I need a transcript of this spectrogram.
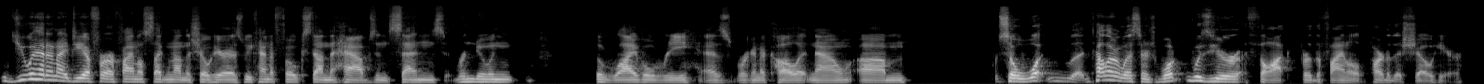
you had an idea for our final segment on the show here as we kind of focused on the Habs and Sens renewing the rivalry, as we're gonna call it now. Um so what tell our listeners what was your thought for the final part of the show here?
